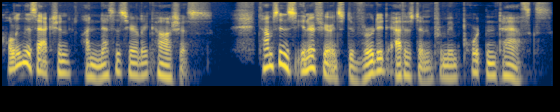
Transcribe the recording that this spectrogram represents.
calling this action unnecessarily cautious. Thomson's interference diverted Atherstone from important tasks.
